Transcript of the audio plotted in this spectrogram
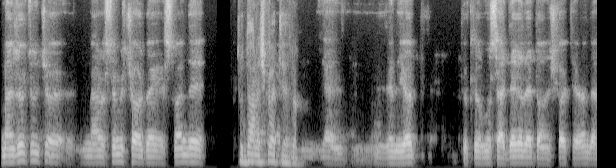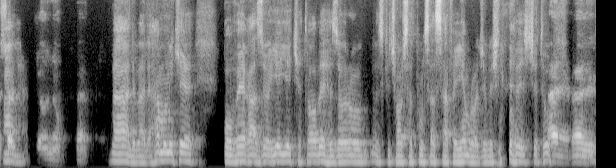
منظورتون چه؟ مراسم 14 اسفند تو دانشگاه تهران. زندگیات دکتر مصدق در دانشگاه تهران در سال بله. بله بله. همونی که قوه قضاییه یک کتاب هزار و 400 500 صفحه‌ای هم راجبش نوشت چطور بله بله.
